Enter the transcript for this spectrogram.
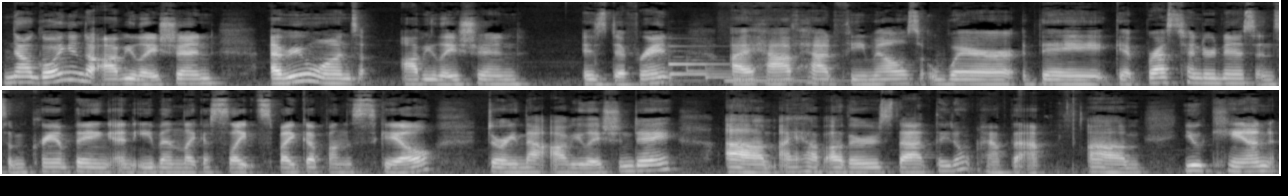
Now, going into ovulation, everyone's ovulation is different. I have had females where they get breast tenderness and some cramping and even like a slight spike up on the scale during that ovulation day. Um, I have others that they don't have that. Um, you can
